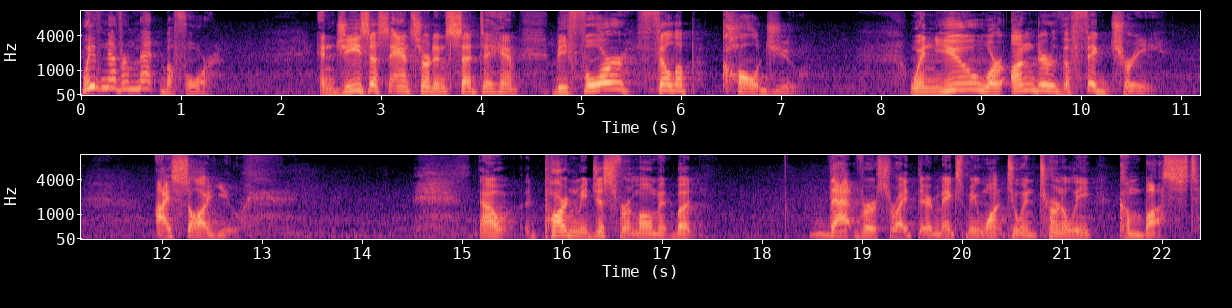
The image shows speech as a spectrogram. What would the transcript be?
We've never met before. And Jesus answered and said to him, Before Philip called you, when you were under the fig tree, I saw you. Now, pardon me just for a moment, but that verse right there makes me want to internally combust.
